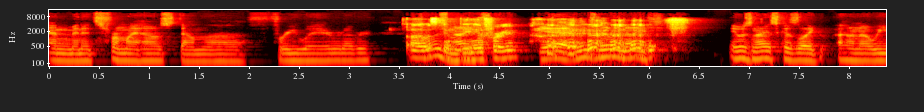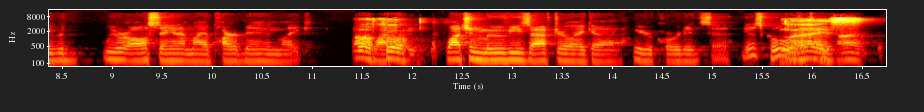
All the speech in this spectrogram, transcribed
ten minutes from my house down the freeway or whatever. Oh, that was, It was convenient nice. for you. Yeah, it was really nice. It was nice because like I don't know, we would we were all staying at my apartment and like Oh, cool. watching, watching movies after like uh we recorded, so it was cool. It was a fun Nice. time.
